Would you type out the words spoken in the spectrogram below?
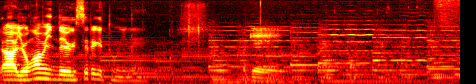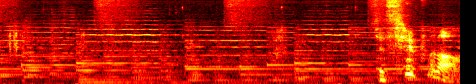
야 용암인데 여기 쓰레기통이네 오케이. 진짜 슬프다.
